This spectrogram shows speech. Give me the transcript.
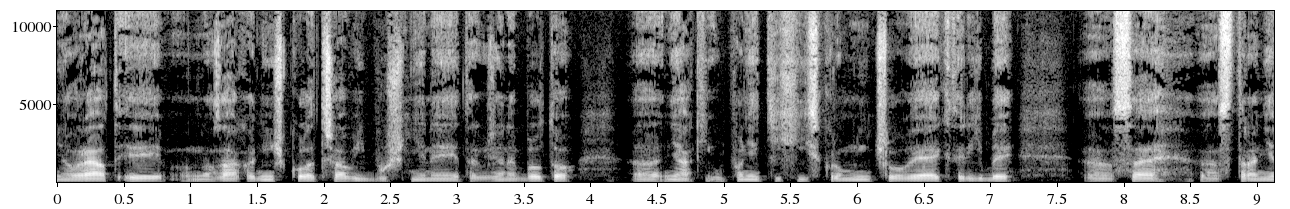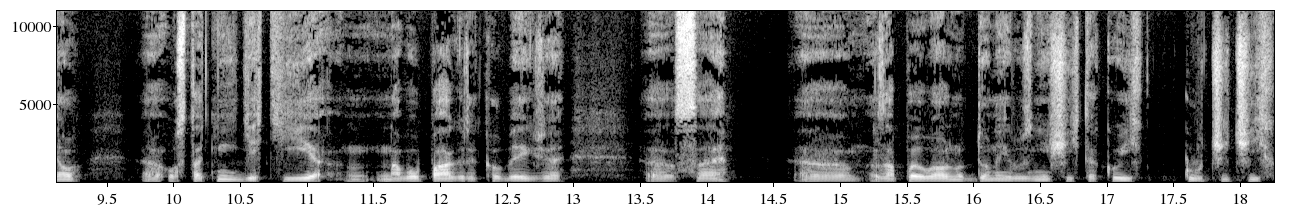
měl rád i na základní škole třeba výbušniny, takže nebyl to eh, nějaký úplně tichý, skromný člověk, který by eh, se eh, stranil ostatních dětí. Naopak řekl bych, že se zapojoval do nejrůznějších takových klučičích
